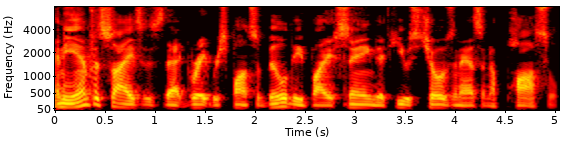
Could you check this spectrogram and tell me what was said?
And he emphasizes that great responsibility by saying that he was chosen as an apostle,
